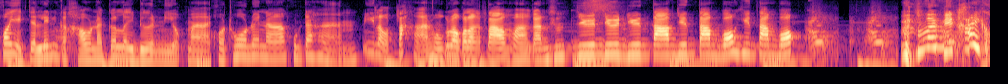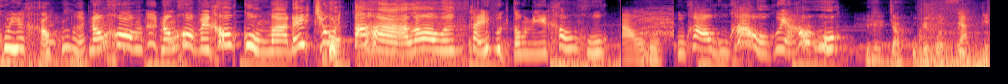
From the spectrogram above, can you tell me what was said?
ค่อยอยากจะเล่นกับเขานะก็เลยเดินหนีออกมา ขอโทษด้วยนะ คุณทหาร นี่เราทหารของเรากำลังตามมากัน ยืนยืนยืนตามยืนตามบล็อกยืนตามบล็อกเอาเอาไม่มีใครคุยกับเขาเลยน้องคอม น้องคอมไปเข้ากลุ่มมาได้ชุดทหารแล้วอะมึงใครฝึกตรงนี้เข้าคุก เอากูเข้ากูเข้ากูอยากเข้าคุก จับกูให้หมดอยากกิน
